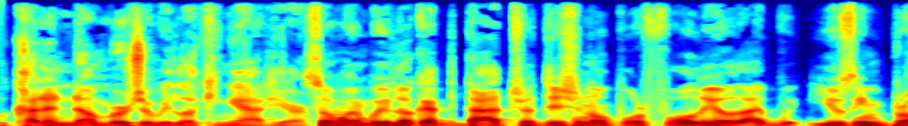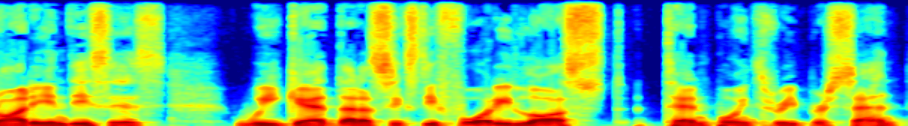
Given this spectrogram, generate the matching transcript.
What kind of numbers are we looking at here? So, when we look at that traditional portfolio using broad indices, we get that a 60 40 lost 10.3%.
